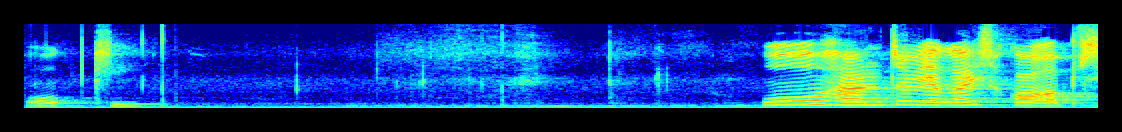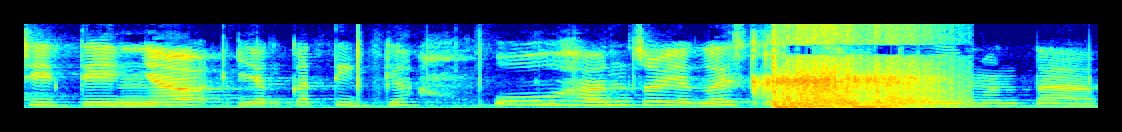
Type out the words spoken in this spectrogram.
Oke. Uh, hancur ya guys koop city-nya yang ketiga. Uh, hancur ya guys. Mantap.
